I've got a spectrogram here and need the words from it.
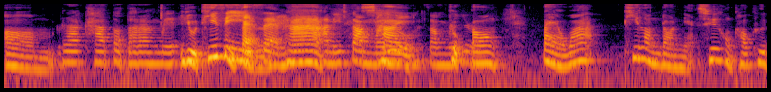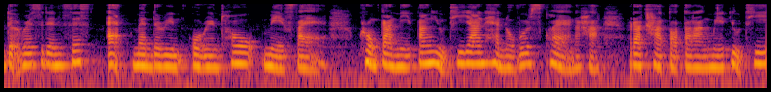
เอิ่มราคาต่อตารางเมตรอยู่ที่4ี่แสนแสนห้าอันนี้จำไว้ใช่อยู่จำไว้อยู่ถูกต้อง แต่ว่า ที่ลอนดอนเนี่ย ชื่อของเขาคือ The Residences at Mandarin Oriental Mayfair โครงการนี้ตั้งอยู่ที่ย่าน Hanover Square นะคะ ราคาต่อตารางเมตรอยู่ที่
